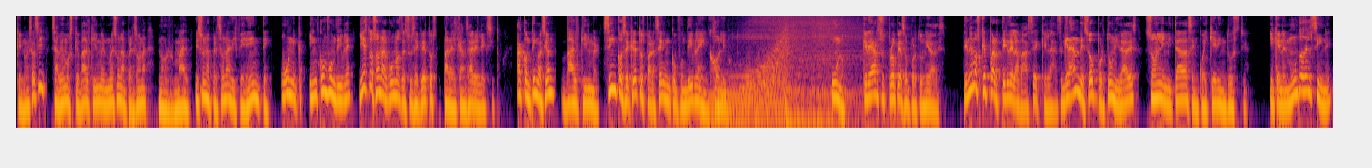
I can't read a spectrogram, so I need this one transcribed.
que no es así. Sabemos que Val Kilmer no es una persona normal, es una persona diferente, única, inconfundible, y estos son algunos de sus secretos para alcanzar el éxito. A continuación, Val Kilmer. 5 secretos para ser inconfundible en Hollywood. 1. Crear sus propias oportunidades. Tenemos que partir de la base que las grandes oportunidades son limitadas en cualquier industria y que en el mundo del cine,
